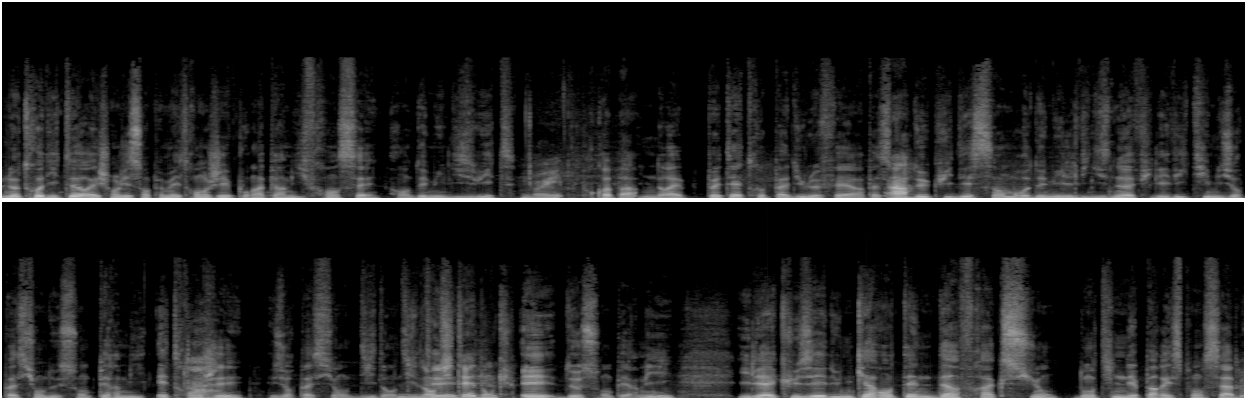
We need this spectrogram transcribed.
Notre auditeur a échangé son permis étranger pour un permis français en 2018. Oui, pourquoi pas? Il n'aurait peut-être pas dû le faire parce Ah. que depuis décembre 2019, il est victime d'usurpation de son permis étranger, usurpation d'identité donc. et de son permis. Il est accusé d'une quarantaine d'infractions dont il n'est pas responsable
